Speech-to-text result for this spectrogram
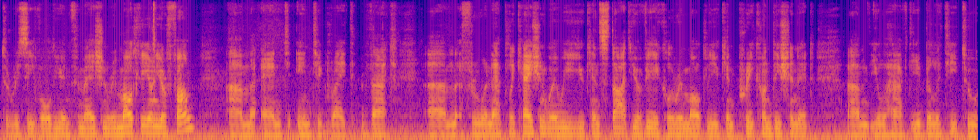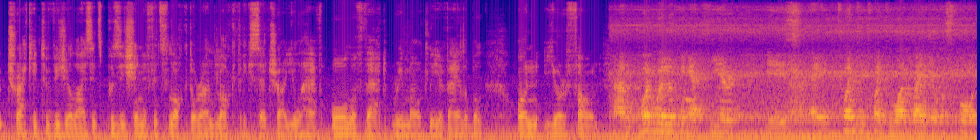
to receive all your information remotely on your phone um, and integrate that um, through an application where we, you can start your vehicle remotely, you can precondition it, um, you'll have the ability to track it to visualize its position if it's locked or unlocked, etc. You'll have all of that remotely available on your phone. Um, what we're looking at here is a 2021 Range Rover Sport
